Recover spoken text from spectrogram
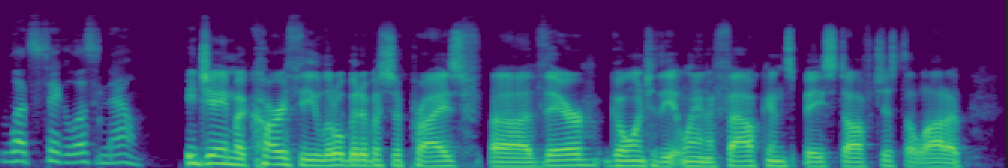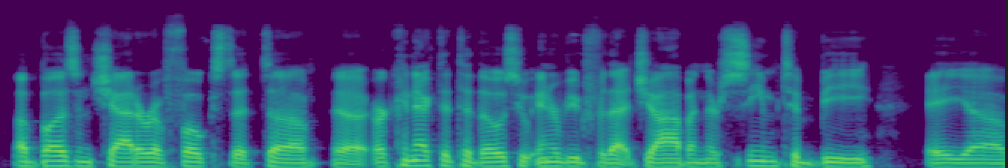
Let's take a listen now. JJ McCarthy, a little bit of a surprise uh, there going to the Atlanta Falcons based off just a lot of a buzz and chatter of folks that uh, uh, are connected to those who interviewed for that job, and there seemed to be a uh,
